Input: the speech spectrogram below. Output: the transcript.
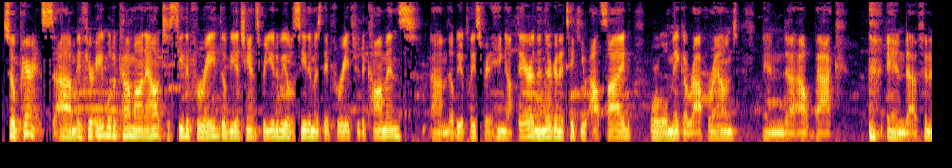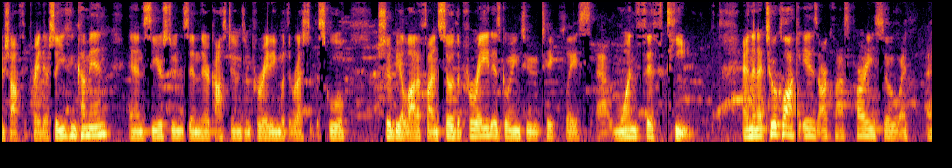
So, parents, um, if you're able to come on out to see the parade, there'll be a chance for you to be able to see them as they parade through the commons. Um, there'll be a place for you to hang out there, and then they're going to take you outside, or we'll make a wraparound and uh, out back and uh, finish off the parade there. So you can come in and see your students in their costumes and parading with the rest of the school. Should be a lot of fun. So the parade is going to take place at 1.15. And then at two o'clock is our class party. So I I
